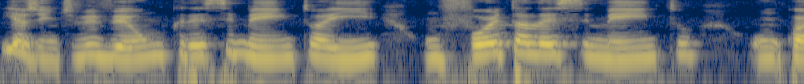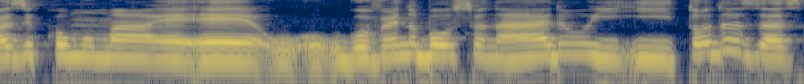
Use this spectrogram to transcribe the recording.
E a gente viveu um crescimento aí, um fortalecimento, um, quase como uma é, é, o, o, governo Bolsonaro e, e, todas as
